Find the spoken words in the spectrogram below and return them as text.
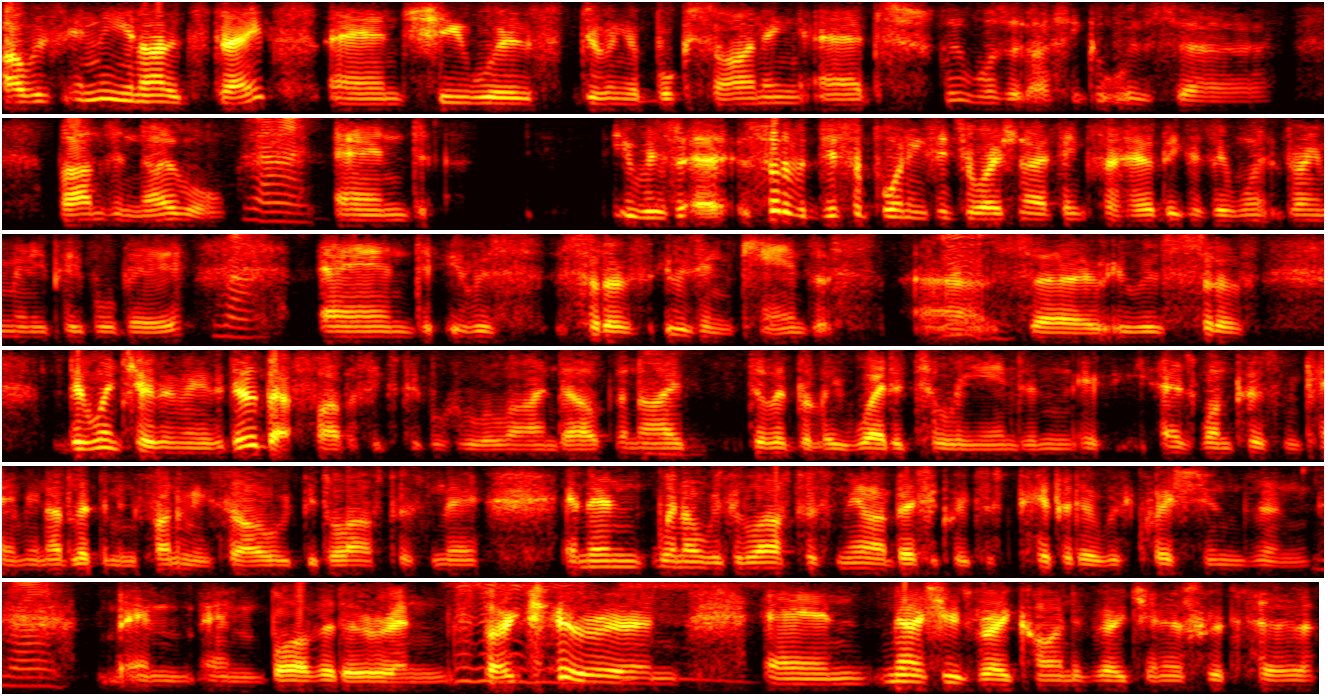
I was in the United States, and she was doing a book signing at where was it? I think it was uh, Barnes and Noble, right. and it was a, sort of a disappointing situation, I think, for her because there weren't very many people there, right. and it was sort of it was in Kansas, uh, mm. so it was sort of there weren't too many. There were about five or six people who were lined up, and I deliberately waited till the end, and it, as one person came in, I'd let them in front of me, so I would be the last person there. And then when I was the last person there, I basically just peppered her with questions and right. and and bothered her and spoke to her, and and no, she was very kind and very generous with her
